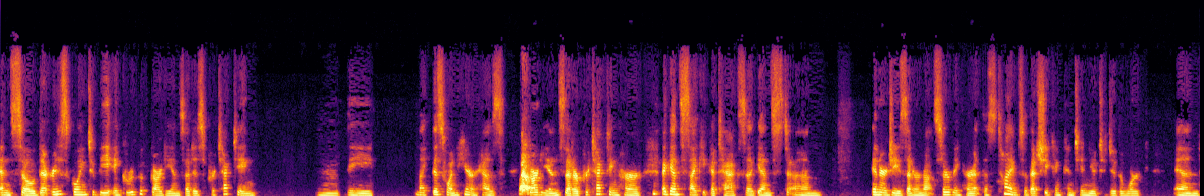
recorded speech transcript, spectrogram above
and so there is going to be a group of guardians that is protecting mm, the like this one here has guardians that are protecting her against psychic attacks against um, energies that are not serving her at this time so that she can continue to do the work and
